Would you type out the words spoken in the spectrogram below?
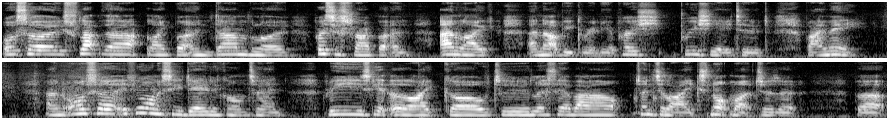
also slap that like button down below, press subscribe button and like, and that'll be greatly appreci appreciated by me. And also, if you want to see daily content, please get the like goal to let's say about 20 likes, not much is it? But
